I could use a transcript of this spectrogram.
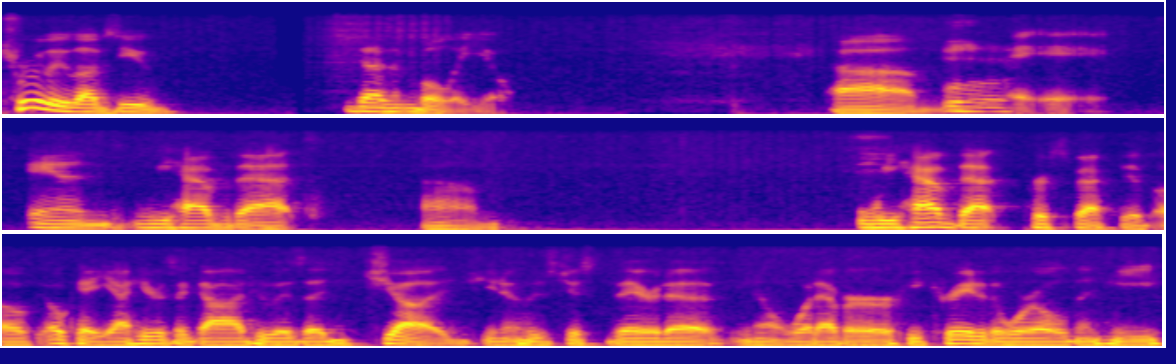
truly loves you, doesn't bully you. Um, a- and we have that. Um, we have that perspective of okay, yeah, here's a God who is a judge, you know, who's just there to, you know, whatever. He created the world and he,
